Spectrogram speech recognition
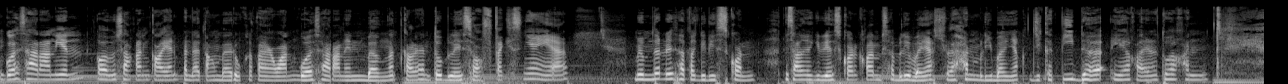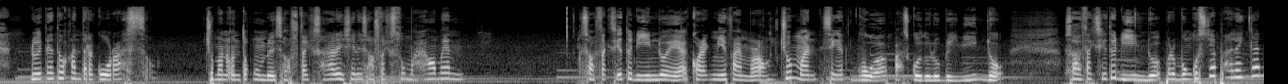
gue saranin kalau misalkan kalian pendatang baru ke Taiwan gue saranin banget kalian tuh beli Softex-nya ya. Bener-bener di saat lagi diskon. Di saat lagi diskon kalian bisa beli banyak silahkan beli banyak. Jika tidak ya kalian tuh akan duitnya tuh akan terkuras. Cuman untuk membeli Softex karena di sini Softex tuh mahal men. Softex itu di Indo ya correct me if I'm wrong. Cuman singkat gue pas gue dulu beli di Indo Softex itu di Indo perbungkusnya paling kan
